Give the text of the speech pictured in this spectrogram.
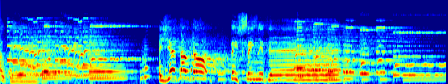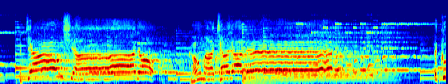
ောက်တယ်အရက်တောက်တော့တိတ်စိမ့်ညစ်တယ်အကြောင်းရှာတော့ခေါင်းမှာခြာရလဲတခု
